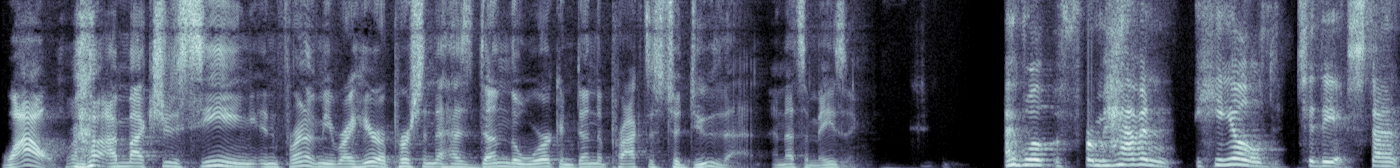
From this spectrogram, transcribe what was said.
Wow, I'm actually seeing in front of me right here a person that has done the work and done the practice to do that, and that's amazing. I will from having healed to the extent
